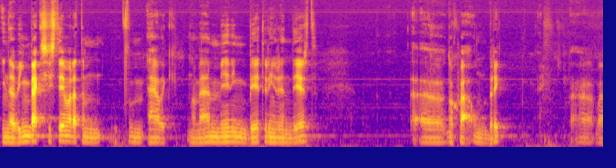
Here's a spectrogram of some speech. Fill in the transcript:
in dat wingback-systeem, waar dat hem eigenlijk, naar mijn mening, beter in rendeert, eh, nog wat ontbreekt. eh, wat,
